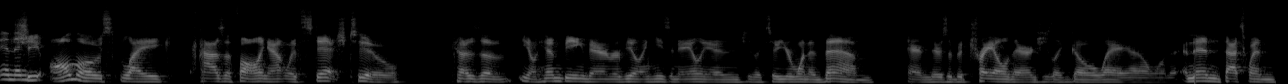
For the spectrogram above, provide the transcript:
And then she almost like has a falling out with Stitch too, because of you know him being there and revealing he's an alien. And she's like, "So you're one of them?" And there's a betrayal there, and she's like, "Go away, I don't want it." And then that's when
